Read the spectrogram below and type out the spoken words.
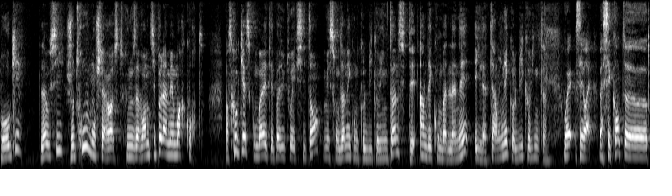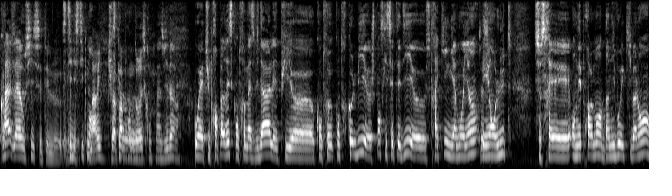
bon, ok, là aussi, je trouve, mon cher Rust, que nous avons un petit peu la mémoire courte. Parce qu'ok, ce combat-là était pas du tout excitant, mais son dernier contre Colby Covington, c'était un des combats de l'année et il a terminé Colby Covington. Ouais, c'est vrai. Bah, c'est quand. euh, quand- Là, là aussi, c'était le. Stylistiquement. Marie, tu vas pas que- prendre de risque contre Masvidal. Ouais, tu prends pas de risque contre Masvidal et puis euh, contre contre Colby, euh, je pense qu'il s'était dit euh, striking il y a moyen et ça. en lutte, ce serait on est probablement d'un niveau équivalent,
